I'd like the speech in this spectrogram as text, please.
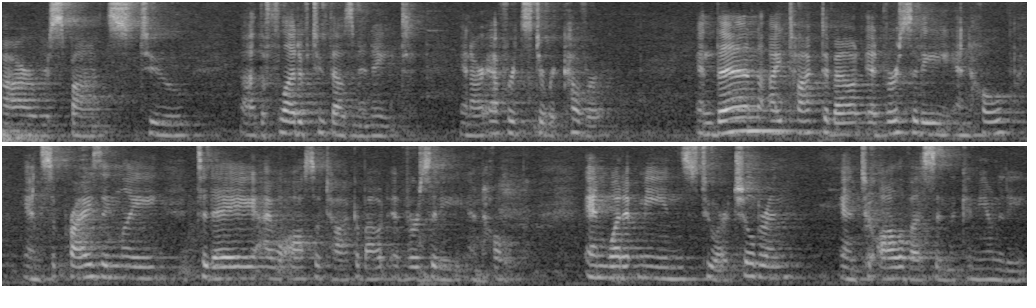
our response to uh, the flood of 2008 and our efforts to recover. And then I talked about adversity and hope, and surprisingly, today I will also talk about adversity and hope and what it means to our children and to all of us in the community.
